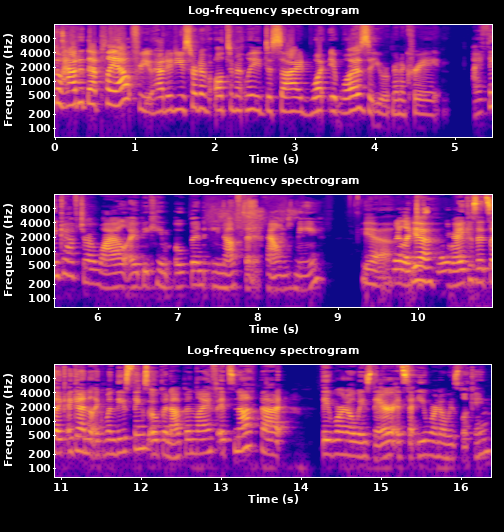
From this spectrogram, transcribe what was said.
so, how did that play out for you? How did you sort of ultimately decide what it was that you were going to create? I think after a while, I became open enough that it found me. Yeah. I like yeah. to say, right? Because it's like, again, like when these things open up in life, it's not that they weren't always there, it's that you weren't always looking.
